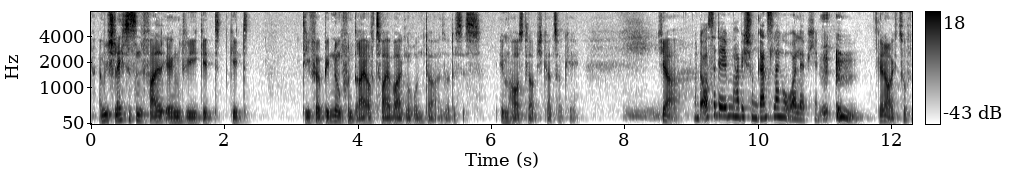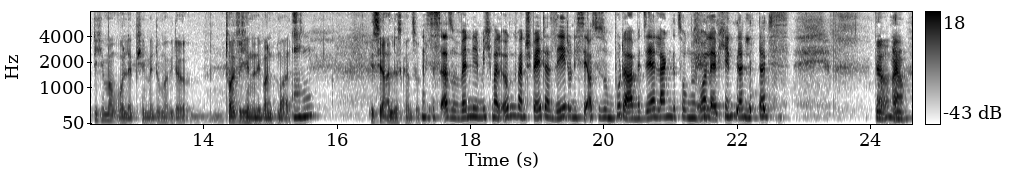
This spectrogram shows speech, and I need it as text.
im schlechtesten Fall irgendwie geht, geht die Verbindung von drei auf zwei Balken runter. Also das ist im Haus, glaube ich, ganz okay. Ja, Und außerdem habe ich schon ganz lange Ohrläppchen. genau, ich zupf dich immer im Ohrläppchen, wenn du mal wieder Teufelchen an die Wand malst. Mhm. Ist ja alles ganz okay. Es ist also, wenn ihr mich mal irgendwann später seht und ich sehe aus wie so ein Buddha mit sehr lang gezogenen Ohrläppchen, dann, dann ist, Ja, ja. An,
